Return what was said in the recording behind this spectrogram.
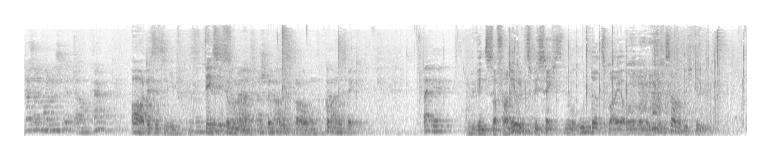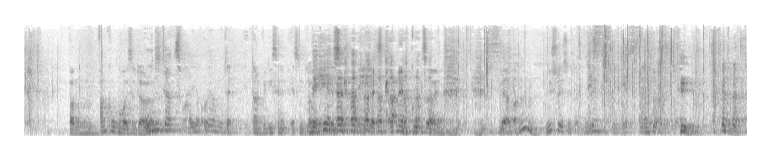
Lass euch mal einen Schritt da, okay? Oh, das ist lieb. Das ist Super. Wir können alles brauchen. Komm, alles weg. Danke. Übrigens, da vorne gibt es bis 16 Uhr unter 2 Euro eine Pizza, habe ich gelesen. Beim Pfannkuchenhäusel da. oder? Unter 2 Euro? Dann will ich sie nicht essen, glaube ich. Nee, das kann Das kann nicht gut sein. Wer war Nicht schlecht. Das ist von gestern oder so.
